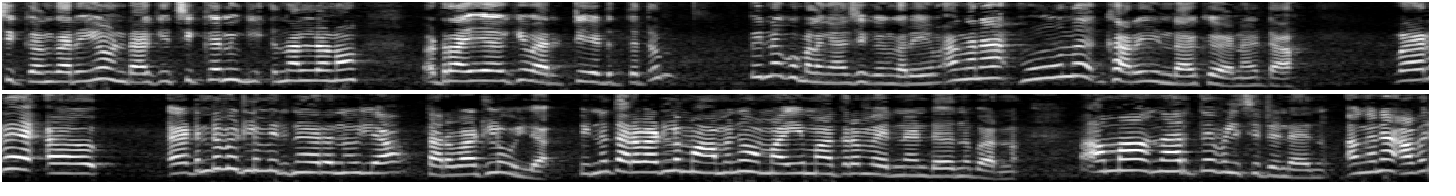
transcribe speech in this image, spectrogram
ചിക്കൻ കറിയും ഉണ്ടാക്കി ചിക്കൻ നല്ലോണം ഡ്രൈ ആക്കി വരട്ടിയെടുത്തിട്ടും പിന്നെ കുമ്പളങ്ങ ചിക്കൻ കറിയും. അങ്ങനെ മൂന്ന് കറി ഉണ്ടാക്കുകയാണ് കേട്ടോ. വേറെ ഏട്ടന്റെ വീട്ടിലും വിരുന്നുകാരൊന്നുമില്ല തറവാട്ടിലും ഇല്ല. പിന്നെ തറവാട്ടിൽ മാമനും അമ്മായിയും മാത്രം വരുന്നുണ്ട് എന്ന് പറഞ്ഞു. അമ്മ നേരത്തെ വിളിച്ചിട്ടുണ്ടായിരുന്നു. അങ്ങനെ അവർ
